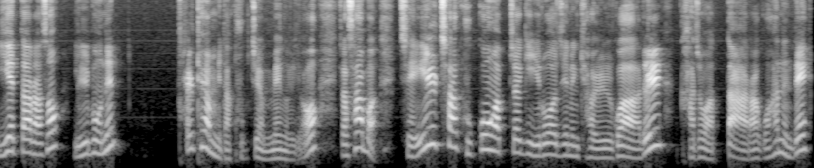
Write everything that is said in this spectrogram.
이에 따라서 일본은 탈퇴합니다. 국제연맹을요. 자, 4번. 제1차 국공합작이 이루어지는 결과를 가져왔다라고 하는데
